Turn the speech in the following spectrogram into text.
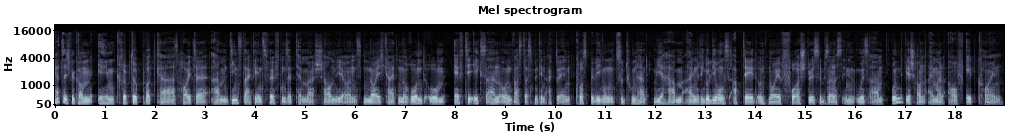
Herzlich willkommen im Krypto Podcast. Heute am Dienstag, den 12. September, schauen wir uns Neuigkeiten rund um FTX an und was das mit den aktuellen Kursbewegungen zu tun hat. Wir haben ein Regulierungsupdate und neue Vorstöße, besonders in den USA. Und wir schauen einmal auf ApeCoin.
